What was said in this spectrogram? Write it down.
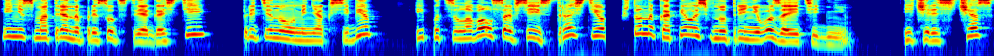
И, несмотря на присутствие гостей, притянул меня к себе и поцеловал со всей страстью, что накопилось внутри него за эти дни. И через час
